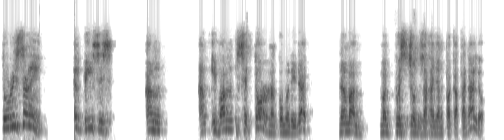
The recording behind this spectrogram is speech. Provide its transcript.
to resign. Moral basis ang ang ibang sektor ng komunidad na mag mag-question sa kanyang pagkapanalo.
